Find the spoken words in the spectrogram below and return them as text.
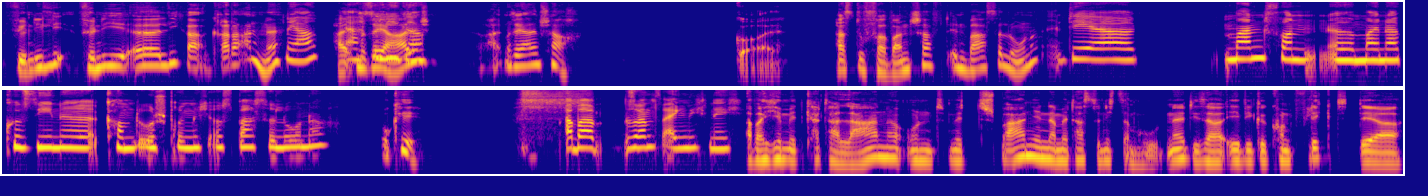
führen die, führen die äh, Liga gerade an, ne? Ja, Halten erste Real, Liga. im- halten Real im Schach. Geil. Hast du Verwandtschaft in Barcelona? Der Mann von äh, meiner Cousine kommt ursprünglich aus Barcelona. Okay. Aber sonst eigentlich nicht. Aber hier mit Katalane und mit Spanien, damit hast du nichts am Hut, ne? Dieser ewige Konflikt, der,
